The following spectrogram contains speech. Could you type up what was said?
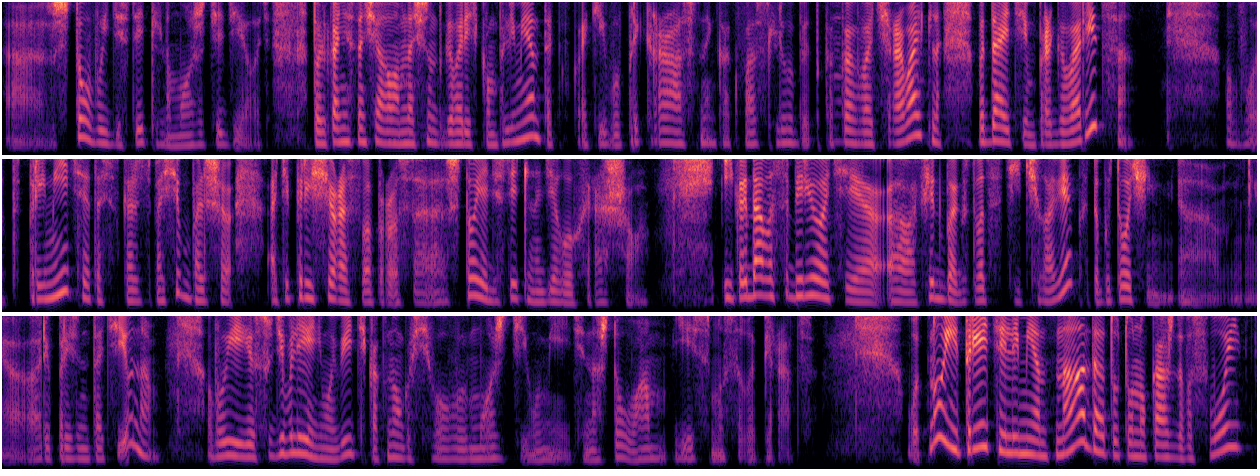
а, что вы действительно можете делать. Только они сначала вам начнут говорить комплименты, какие вы прекрасные, как вас любят, какая вы очаровательны. Вы дайте им проговориться, Вот. Примите это, скажите спасибо большое. А теперь еще раз вопрос. А что я действительно делаю хорошо? И когда вы соберете э, фидбэк с 20 человек, это будет очень э, э, репрезентативно, вы с удивлением увидите, как много всего вы можете и умеете, на что вам есть смысл опираться. Вот. Ну и третий элемент «надо», тут он у каждого свой –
